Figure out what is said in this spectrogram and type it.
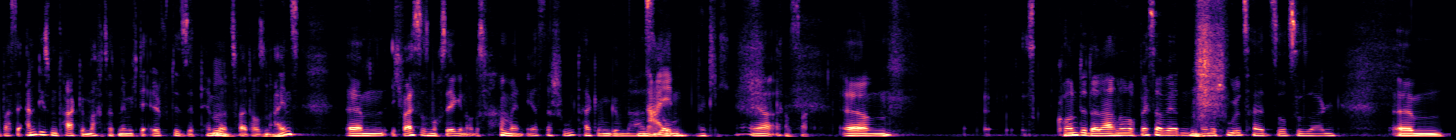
was er an diesem Tag gemacht hat, nämlich der 11. September mhm. 2001. Ähm, ich weiß das noch sehr genau, das war mein erster Schultag im Gymnasium. Nein, wirklich. Ja. Krass. Ähm, es konnte danach nur noch besser werden, meine Schulzeit sozusagen. Ähm,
